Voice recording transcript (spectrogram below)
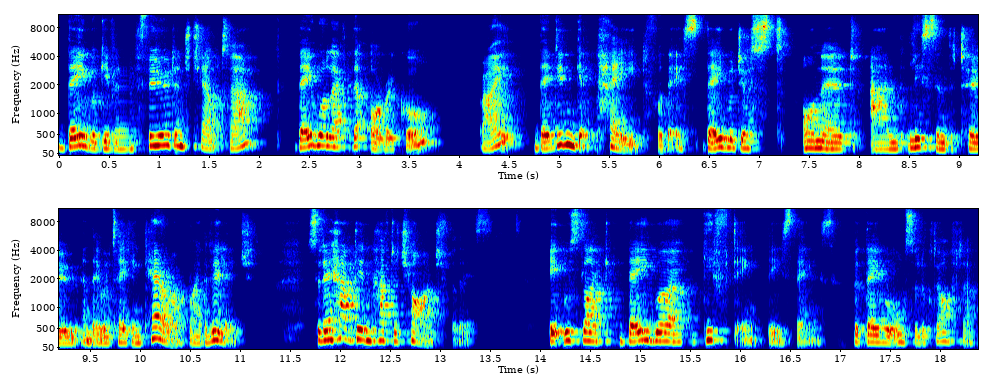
they were given food and shelter. They were like the oracle, right? They didn't get paid for this. They were just honored and listened to, and they were taken care of by the village. So they have, didn't have to charge for this. It was like they were gifting these things, but they were also looked after.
